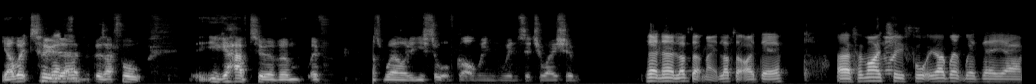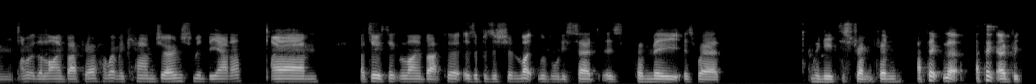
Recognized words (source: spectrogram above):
yeah, I went two yeah, there because I thought you could have two of them if as well, and you sort of got a win-win situation. Yeah, no, love that, mate. Love that idea. Uh, for my 240, I went with a um, I went with a linebacker. I went with Cam Jones from Indiana. Um, I do think the linebacker is a position, like we've already said, is for me is where we need to strengthen. I think that I think every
